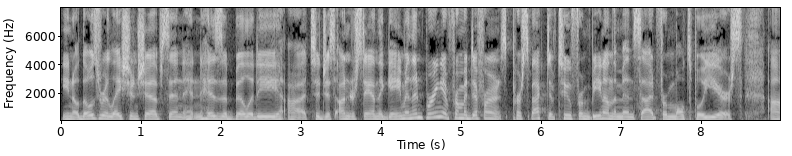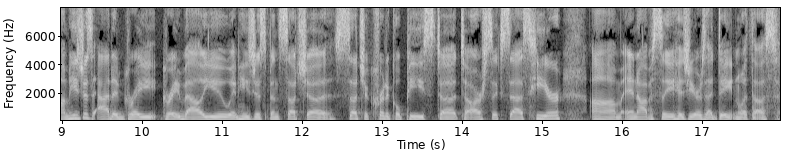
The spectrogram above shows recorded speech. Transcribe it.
you know those relationships and, and his ability uh, to just understand the game and then bring it from a different perspective too from being on the men's side for multiple years um, he's just added great great value and he's just been such a such a critical piece to, to our success here um, and obviously his years at Dayton with us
